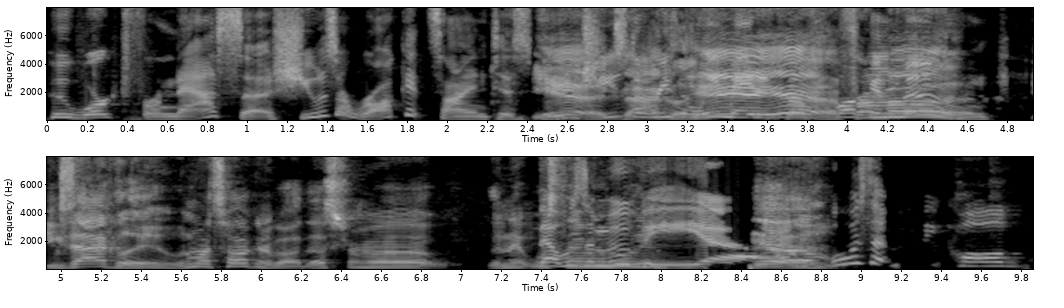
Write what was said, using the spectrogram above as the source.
who worked for NASA. She was a rocket scientist, dude. Yeah, She's exactly. the reason we Yeah, made yeah, the fucking from, uh, moon. Exactly. What am I talking about? That's from uh the, what's That was a name the movie, yeah. Yeah. Um, what was that movie called?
